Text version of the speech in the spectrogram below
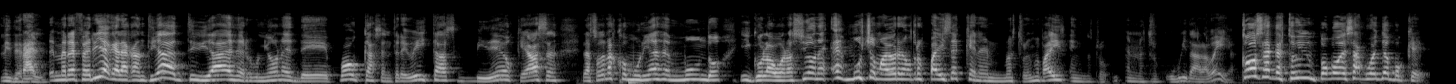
Literal. Me refería a que la cantidad de actividades, de reuniones, de podcasts, entrevistas, videos que hacen las otras comunidades del mundo y colaboraciones es mucho mayor en otros países que en nuestro mismo país, en nuestro, en nuestro cubita de la bella. Cosa que estoy un poco de desacuerdo porque,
